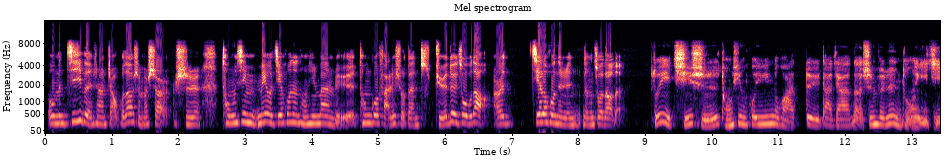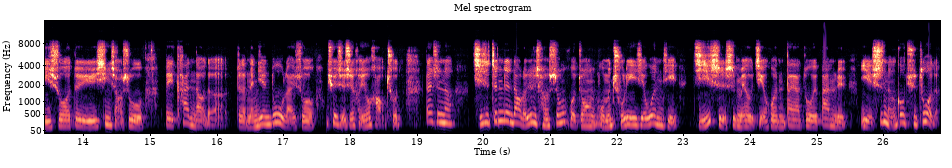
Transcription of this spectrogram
我们基本上找不到什么事儿是同性没有结婚的同性伴侣通过法律手段绝对做不到，而结了婚的人能做到的。所以，其实同性婚姻的话，对于大家的身份认同，以及说对于性少数被看到的的能见度来说，确实是很有好处的。但是呢，其实真正到了日常生活中，我们处理一些问题，即使是没有结婚，大家作为伴侣也是能够去做的。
